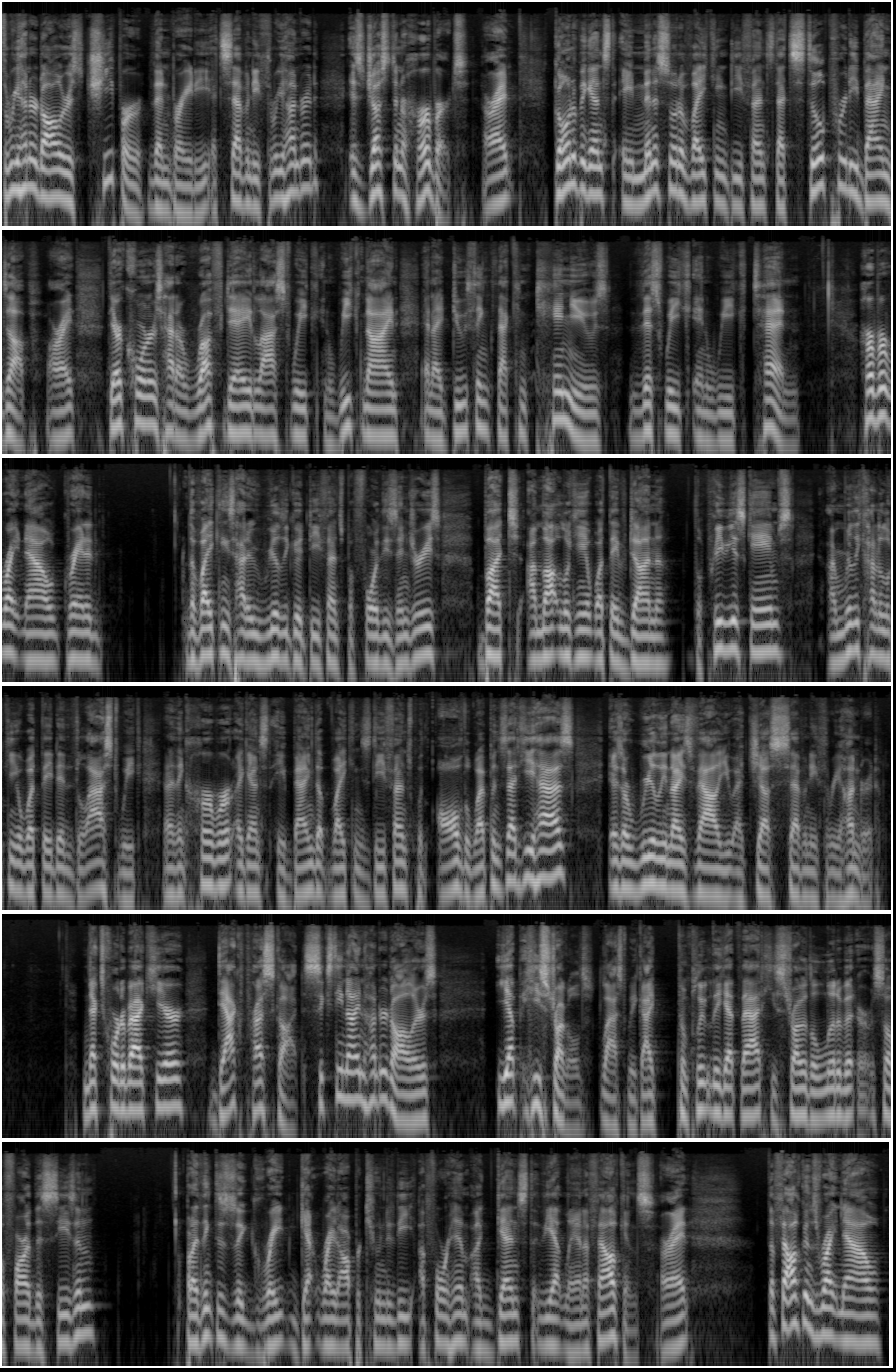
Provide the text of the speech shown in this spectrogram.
$300 cheaper than Brady at 7,300 is Justin Herbert. All right. Going up against a Minnesota Viking defense that's still pretty banged up. All right. Their corners had a rough day last week in week nine, and I do think that continues this week in week 10. Herbert, right now, granted, the Vikings had a really good defense before these injuries, but I'm not looking at what they've done the previous games. I'm really kind of looking at what they did last week. And I think Herbert against a banged up Vikings defense with all the weapons that he has is a really nice value at just 7,300. Next quarterback here, Dak Prescott, $6,900. Yep, he struggled last week. I completely get that. He struggled a little bit so far this season. But I think this is a great get right opportunity uh, for him against the Atlanta Falcons. All right. The Falcons right now,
